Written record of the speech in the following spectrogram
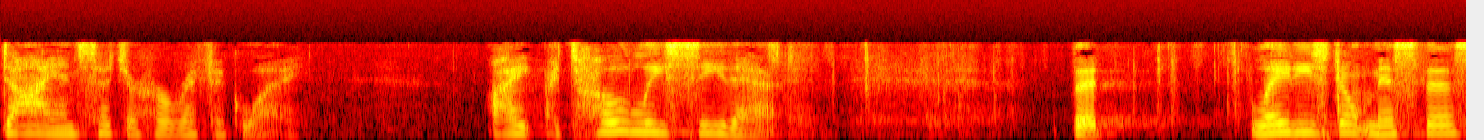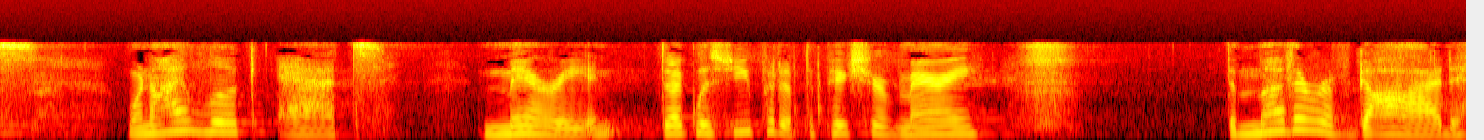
die in such a horrific way. I, I totally see that. But, ladies, don't miss this. When I look at Mary, and Douglas, you put up the picture of Mary, the mother of God,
